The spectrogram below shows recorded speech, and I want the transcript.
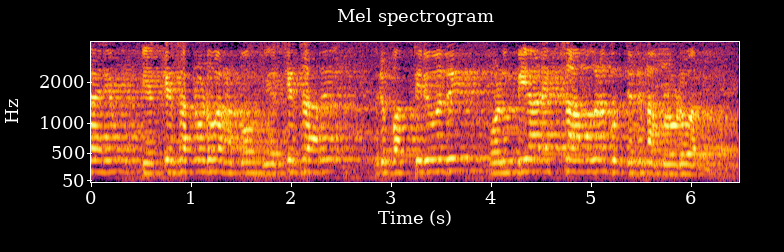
കാര്യം പി എസ് കെ സാറിനോട് പറഞ്ഞപ്പോൾ പി എസ് കെ സാറ് ഒരു പത്തിരുപത് ഒളിമ്പിയാഡ് എക്സാമുകളെ കുറിച്ചിട്ട് നമ്മളോട് പറഞ്ഞു.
